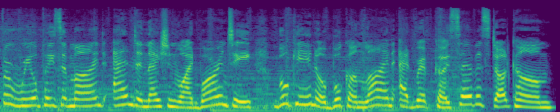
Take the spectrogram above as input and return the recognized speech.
For real peace of mind and a nationwide warranty, book in or book online at repcoservice.com.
